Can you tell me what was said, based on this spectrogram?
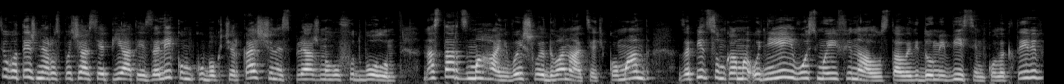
Цього тижня розпочався п'ятий за ліком Кубок Черкащини з пляжного футболу. На старт змагань вийшли 12 команд. За підсумками однієї восьмої фіналу стали відомі вісім колективів,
